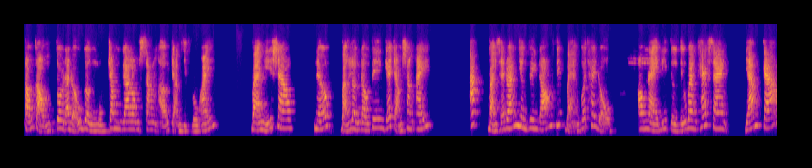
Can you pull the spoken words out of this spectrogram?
Tổng cộng tôi đã đổ gần 100 gallon xăng ở trạm dịch vụ ấy. Bạn nghĩ sao nếu bạn lần đầu tiên ghé trạm xăng ấy? ắt bạn sẽ đoán nhân viên đó tiếp bạn với thái độ ông này đi từ tiểu bang khác sang dám cá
